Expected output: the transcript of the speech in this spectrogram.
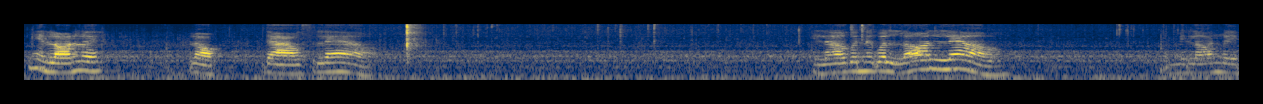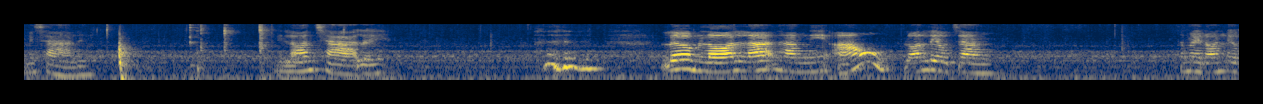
ไม่เห็นร้อนเลย หลอกดาวซะแล้ว เห็นแล้วก็นึกว่าร้อนแล้ว ไม่ร้อนเลยไม่ชาเลย ไม่ร้อนชาเลย เริ่มร้อนละทางนี้ เอ้า ร้อนเร็วจัง ทำไมร้อนเร็ว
